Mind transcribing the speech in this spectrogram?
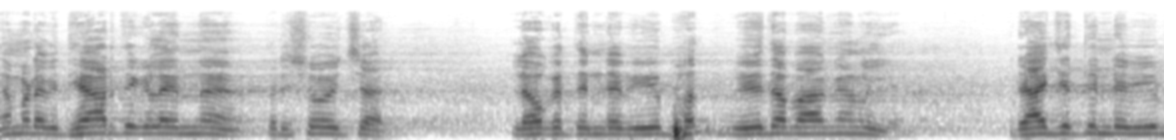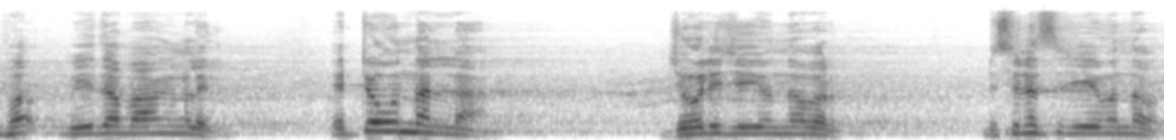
നമ്മുടെ വിദ്യാർത്ഥികളെ ഇന്ന് പരിശോധിച്ചാൽ ലോകത്തിന്റെ വിവിധ വിവിധ ഭാഗങ്ങളിൽ രാജ്യത്തിന്റെ വിവിധ വിവിധ ഭാഗങ്ങളിൽ ഏറ്റവും നല്ല ജോലി ചെയ്യുന്നവർ ബിസിനസ് ചെയ്യുന്നവർ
